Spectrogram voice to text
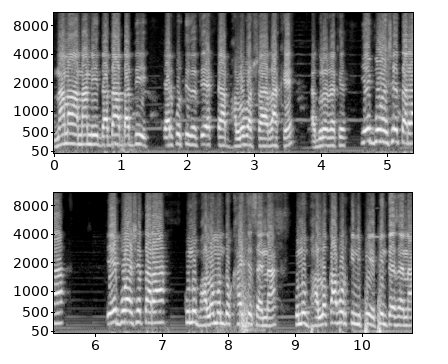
নানা নানি, দাদা, দাদি, এর প্রতি যাতে একটা ভালোবাসা রাখে, আগ্রহ রাখে। এই বয়সে তারা এই বয়সে তারা কোনো ভালো মন্দ খাইতে চায় না, কোনো ভালো কাপড় কিনে পে- কিনতে চায় না,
